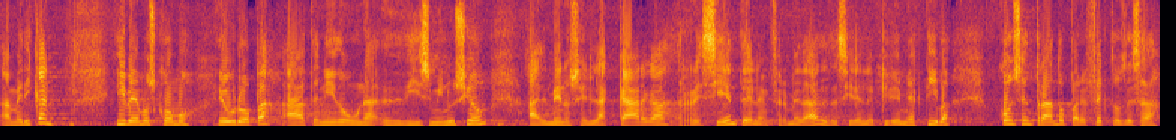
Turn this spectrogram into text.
americano. Y vemos cómo Europa ha tenido una disminución, al menos en la carga reciente de la enfermedad, es decir, en la epidemia activa, concentrando para efectos de esa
